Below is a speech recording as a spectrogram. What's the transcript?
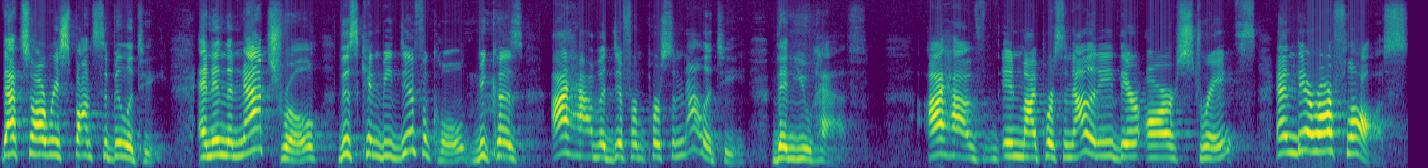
That's our responsibility. And in the natural, this can be difficult because I have a different personality than you have. I have, in my personality, there are strengths and there are flaws.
